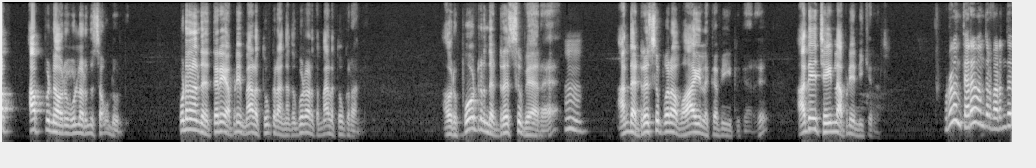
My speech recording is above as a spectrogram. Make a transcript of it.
அப் அப்புன்னு அவர் உள்ள இருந்து சவுண்ட் வருது. உடனே அந்த திரையை அப்படியே மேலே தூக்குறாங்க. அந்த கூடாரத்தை மேலே தூக்குறாங்க. அவர் போட்டிருந்த Dress வேற. அந்த Dress பூரா வாயில கவிக்கிட்டு இருக்காரு. அதே செயின்ல அப்படியே நிக்கிறாரு. ஒரு திரை வந்து வந்து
